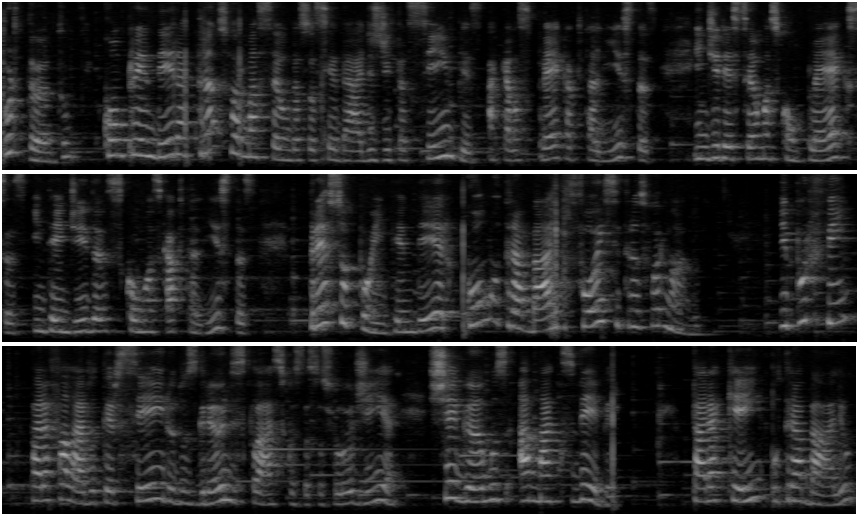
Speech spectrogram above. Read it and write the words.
Portanto, compreender a transformação das sociedades ditas simples, aquelas pré-capitalistas, em direção às complexas, entendidas como as capitalistas, pressupõe entender como o trabalho foi se transformando. E, por fim, para falar do terceiro dos grandes clássicos da sociologia, chegamos a Max Weber, para quem o trabalho,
